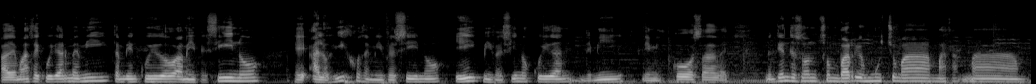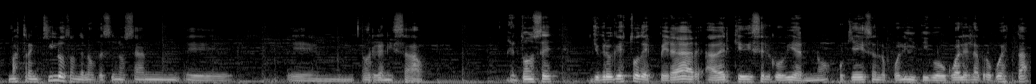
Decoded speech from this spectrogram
además de cuidarme a mí, también cuido a mis vecinos, eh, a los hijos de mis vecinos, y mis vecinos cuidan de mí, de mis cosas. de- ¿Me entiendes? Son, son barrios mucho más, más, más, más tranquilos donde los vecinos se han eh, eh, organizado. Entonces, yo creo que esto de esperar a ver qué dice el gobierno, o qué dicen los políticos, o cuál es la propuesta,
